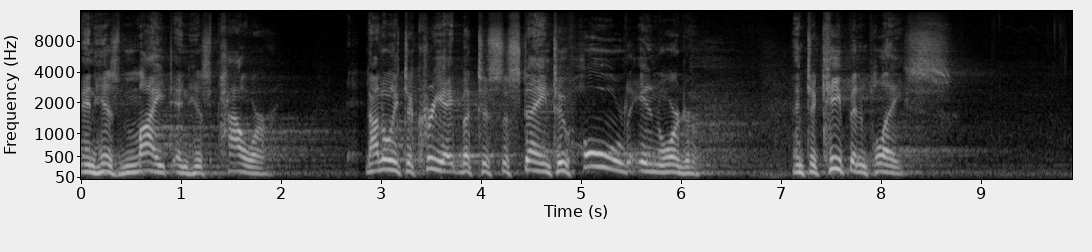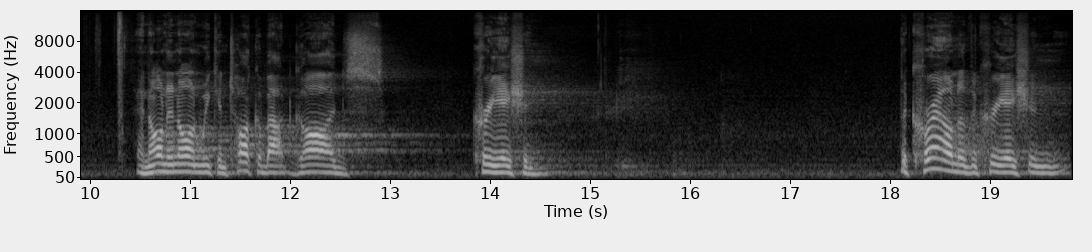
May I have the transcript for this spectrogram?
and His might and His power, not only to create, but to sustain, to hold in order, and to keep in place. And on and on we can talk about God's creation. The crown of the creation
